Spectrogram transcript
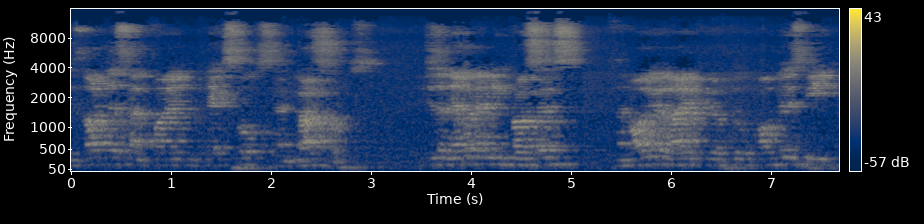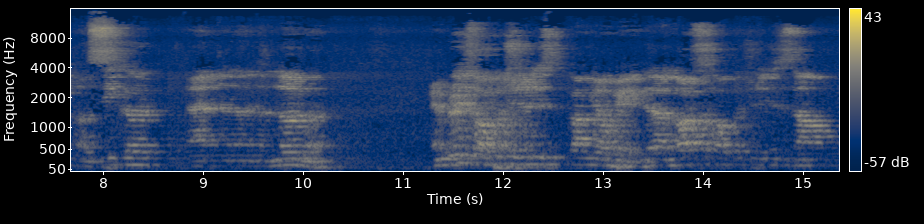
is not just confined to textbooks and classrooms. It is a never-ending process, and all your life you have to always be a seeker and a learner. Embrace the opportunities come your way. There are lots of opportunities now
